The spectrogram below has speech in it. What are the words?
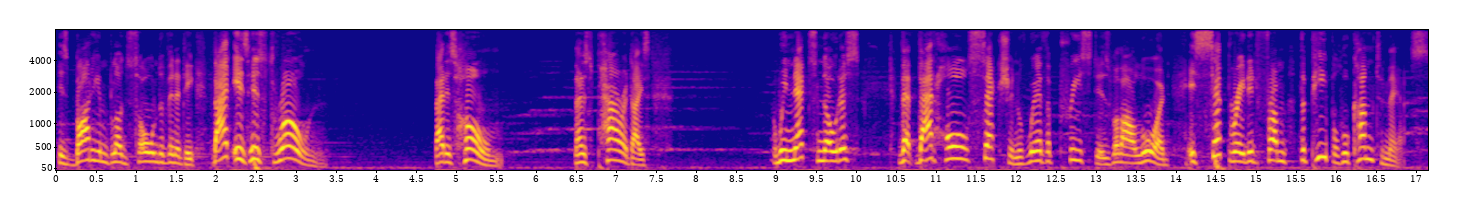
his body and blood, soul, divinity. That is his throne. That is home. That is paradise. We next notice that that whole section of where the priest is with our Lord is separated from the people who come to Mass.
